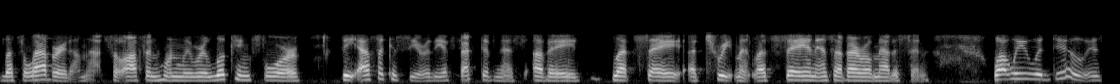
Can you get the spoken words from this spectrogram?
let's elaborate on that. So often, when we were looking for the efficacy or the effectiveness of a, let's say, a treatment, let's say an antiviral medicine what we would do is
